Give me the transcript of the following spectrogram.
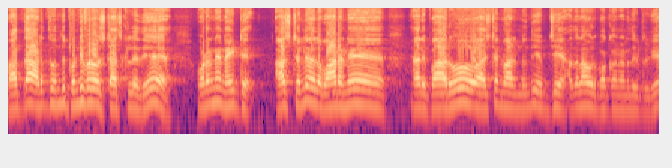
பார்த்தா அடுத்து வந்து டுவெண்ட்டி ஃபோர் ஹவர்ஸ் டாஸ்க்கில் அது. உடனே நைட்டு ஹாஸ்டல்லு அதில் வார்டனு யார்? பாரு அசிஸ்டன்ட் வார்டன் வந்து எப்ஜே அதெல்லாம் ஒரு பக்கம் நடந்துகிட்டு இருக்கு.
